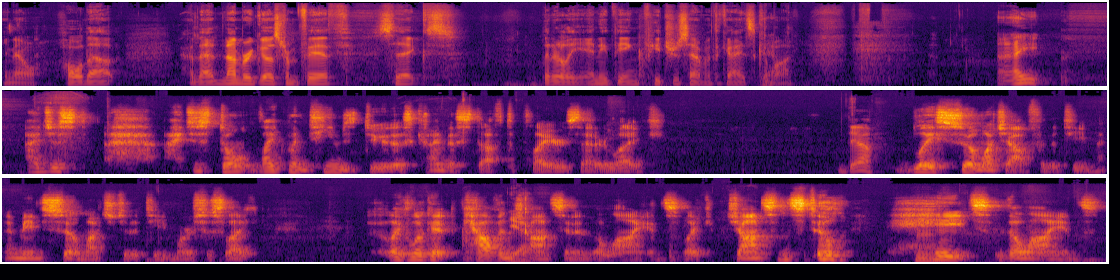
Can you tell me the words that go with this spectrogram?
You know, hold out, and that number goes from fifth, sixth, literally anything. Future seventh guys, come on. I I just I just don't like when teams do this kind of stuff to players that are like Yeah. lay so much out for the team and mean so much to the team where it's just like like look at Calvin Yeah. Johnson and the Lions. Like Johnson still hates the Lions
